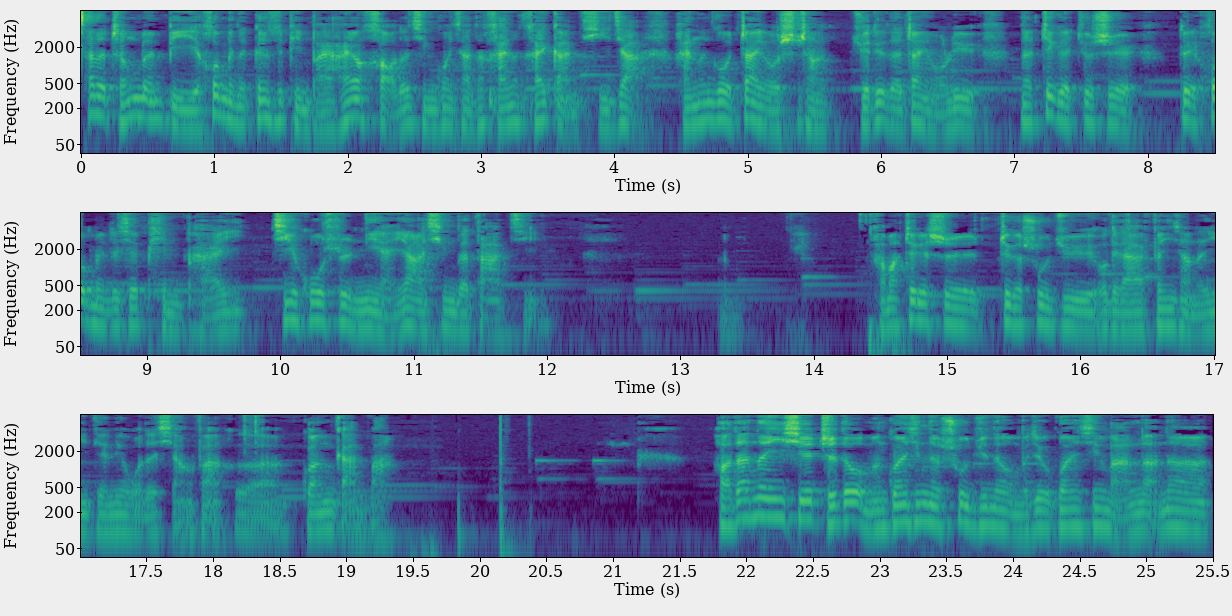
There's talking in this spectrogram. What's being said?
它的成本比后面的跟随品牌还要好的情况下，它还还敢提价，还能够占有市场绝对的占有率。那这个就是对后面这些品牌几乎是碾压性的打击。嗯，好吗？这个是这个数据，我给大家分享的一点点我的想法和观感吧。好的，那一些值得我们关心的数据呢，我们就关心完了。那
